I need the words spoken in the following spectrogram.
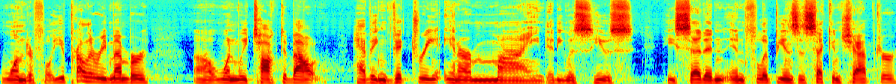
wonderful. You probably remember uh, when we talked about having victory in our mind, and he was, he was he said in, in Philippians, the second chapter,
